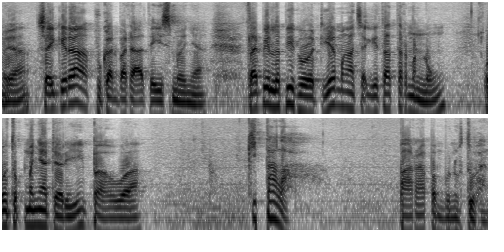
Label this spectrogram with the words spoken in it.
ya saya kira bukan pada ateismenya tapi lebih bahwa dia mengajak kita termenung untuk menyadari bahwa kitalah para pembunuh Tuhan.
